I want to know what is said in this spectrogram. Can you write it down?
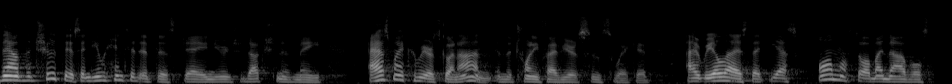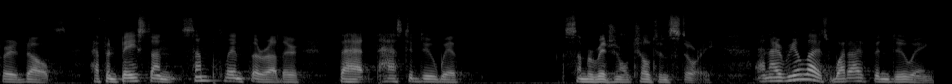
Now the truth is, and you hinted at this, Jay, in your introduction of me, as my career has gone on in the 25 years since Wicked, I realized that yes, almost all my novels for adults have been based on some plinth or other that has to do with some original children's story. And I realized what I've been doing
